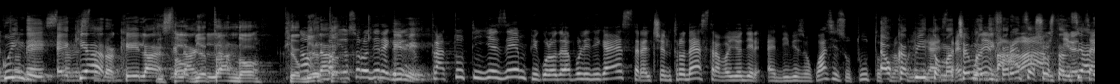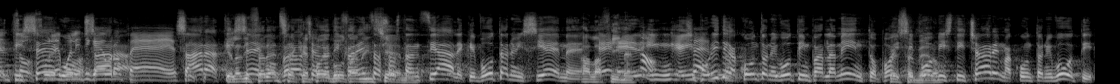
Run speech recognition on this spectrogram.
Quindi è chiaro che la... Ti sta obiettando? La, che obietta... No, voglio solo dire che Dimmi. tra tutti gli esempi, quello della politica estera, il centrodestra, voglio dire, è diviso quasi su tutto. Ho capito, ma c'è una differenza avanti, sostanziale. Senso, ti seguo, sulle politiche Sara, europee. Sara, ti la seguo, però c'è una differenza insieme. sostanziale, che votano insieme. Alla fine. E, no, in, certo. in, politica contano i voti in Parlamento, poi Questo si può bisticciare, ma contano i voti.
